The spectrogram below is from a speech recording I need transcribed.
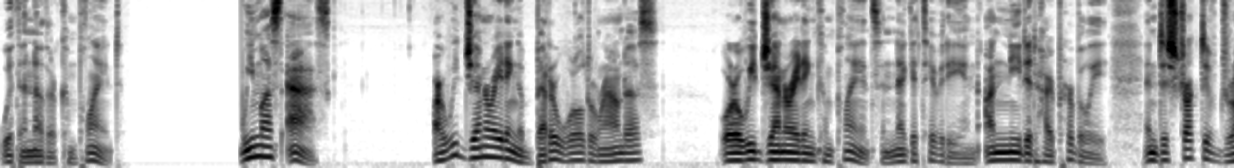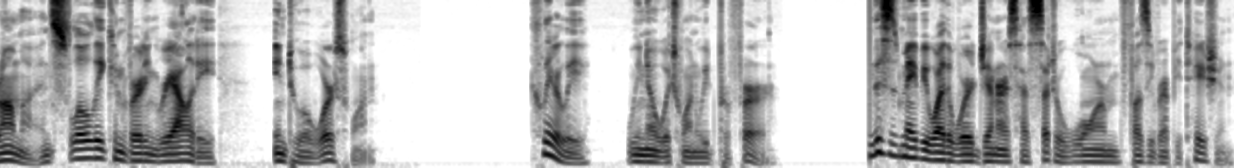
with another complaint. We must ask are we generating a better world around us? Or are we generating complaints and negativity and unneeded hyperbole and destructive drama and slowly converting reality into a worse one? Clearly, we know which one we'd prefer. And this is maybe why the word generous has such a warm, fuzzy reputation.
